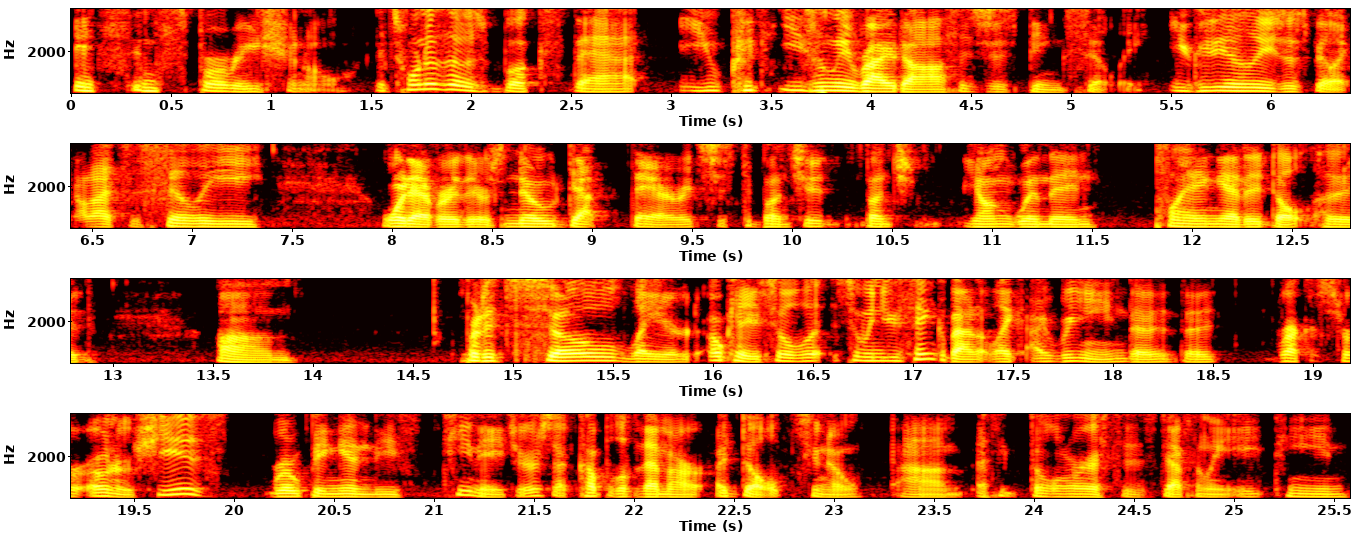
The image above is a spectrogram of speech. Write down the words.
it's inspirational. It's one of those books that you could easily write off as just being silly. You could easily just be like, "Oh, that's a silly whatever." There's no depth there. It's just a bunch of bunch of young women playing at adulthood. Um, but it's so layered. Okay, so so when you think about it, like Irene, the the record store owner, she is roping in these teenagers. A couple of them are adults. You know, um, I think Dolores is definitely 18.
